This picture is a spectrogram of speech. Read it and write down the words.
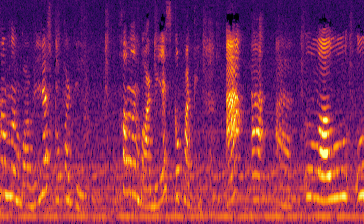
Come on, Barbie, let's go party. Barbie, let's go party. Ah, ah, ah. Ooh, ah, ooh, ooh.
